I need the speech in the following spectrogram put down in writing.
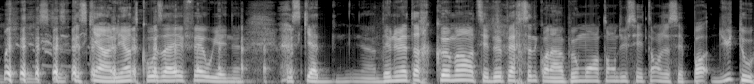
Est-ce qu'il y a un lien de cause à effet ou est-ce qu'il y a un dénominateur commun de ces deux personnes qu'on a un peu moins entendu ces temps? Je sais pas du tout.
